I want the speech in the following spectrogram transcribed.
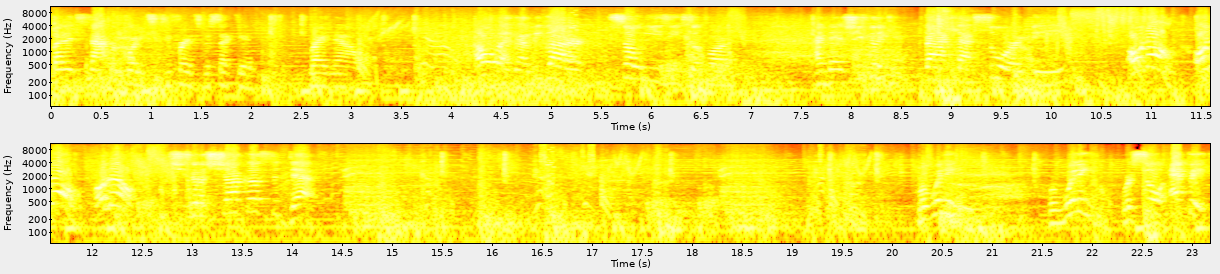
but it's not recording 60 frames per second right now. Oh my god, we got her so easy so far. And then she's gonna get back that sword, B. Oh no! Oh no! Oh no! She's gonna shock us to death. We're winning! We're winning! We're so epic!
